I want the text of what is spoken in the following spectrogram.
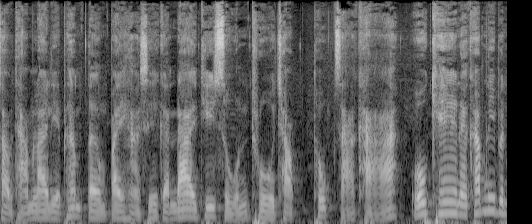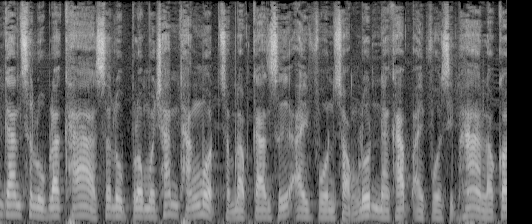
สอบถามรายละเอียดเพิ่มเติมไปหาซื้อกันได้ที่ศูนย์ True Shop ทุกสาขาโอเคนะครับนี่เป็นการสรุปราคาสรุปโปรโมชั่นทั้งหมดสำหรับการซื้อ iPhone 2 รุ่นนะครับ iPhone 15 แล้วก็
